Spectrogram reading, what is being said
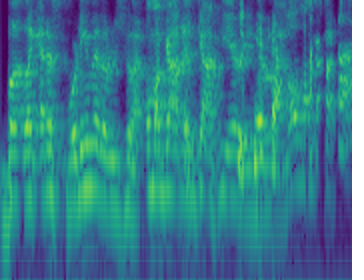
but like at a sporting event, they're just like, "Oh my god, there's Guy Fieri," and they're like, "Oh my god."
